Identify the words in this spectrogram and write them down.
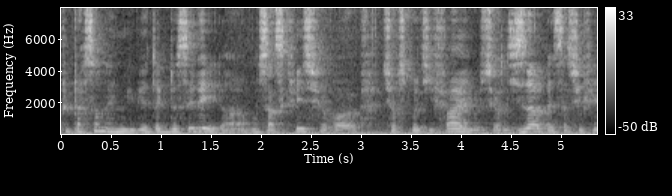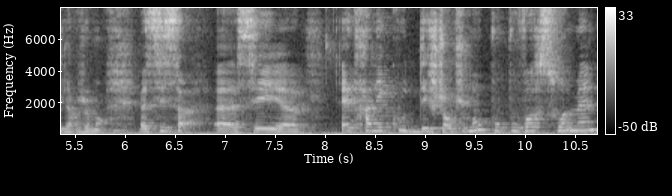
plus personne n'a une bibliothèque de CD. on s'inscrit sur, sur Spotify ou sur Deezer et ça suffit largement. Bah, c'est ça, c'est être à l'écoute des changements pour pouvoir soi-même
